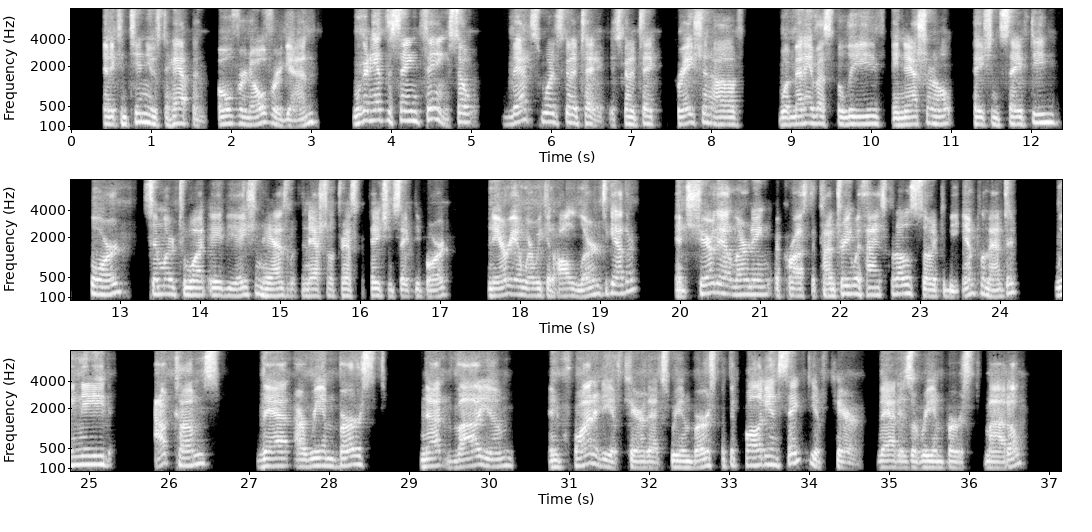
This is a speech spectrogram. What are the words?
and it continues to happen over and over again, we're going to have the same thing. So that's what it's going to take. It's going to take creation of what many of us believe a national patient safety board, similar to what aviation has with the National Transportation Safety Board, an area where we can all learn together and share that learning across the country with hospitals so it can be implemented. We need outcomes that are reimbursed, not volume and quantity of care that's reimbursed, but the quality and safety of care that is a reimbursed model.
